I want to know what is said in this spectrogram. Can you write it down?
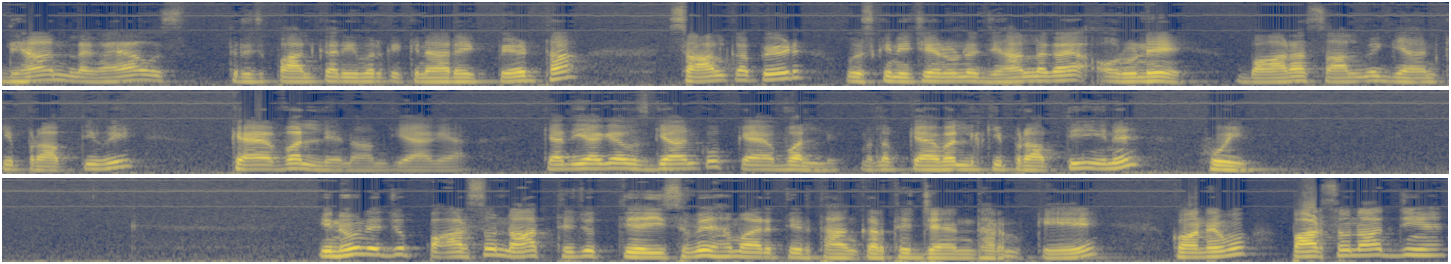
ध्यान लगाया, उस त्रिजुपालिका रिवर के किनारे एक पेड़ था। साल का पेड़, उसके नीचे इन्होंने ध्यान लगाया और उन्हें बारह साल में ज्ञान की प्राप्ति हुई। कैवल्य नाम दिया गया। क्या दिया गया उस ज्ञान को? कैवल्य मतलब कैवल्य की प्राप्ति इन्हें हुई। इन्होंने जो पार्श्वनाथ थे, जो तेईसवें हमारे तीर्थांकर थे जैन धर्म के, कौन है वो? पार्श्वनाथ जी हैं।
